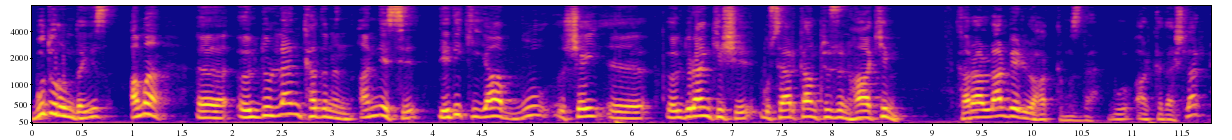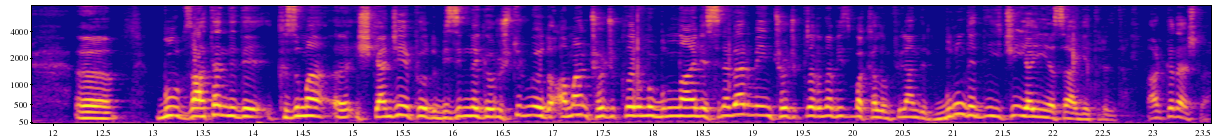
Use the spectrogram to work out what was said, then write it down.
bu durumdayız ama e, öldürülen kadının annesi dedi ki ya bu şey e, öldüren kişi bu Serkan Tüzün hakim kararlar veriyor hakkımızda bu arkadaşlar. Ee, bu zaten dedi kızıma e, işkence yapıyordu, bizimle görüştürmüyordu. Aman çocuklarımı bunun ailesine vermeyin, çocuklarına biz bakalım filan dedi. Bunun dediği için yayın yasağı getirildi. Arkadaşlar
